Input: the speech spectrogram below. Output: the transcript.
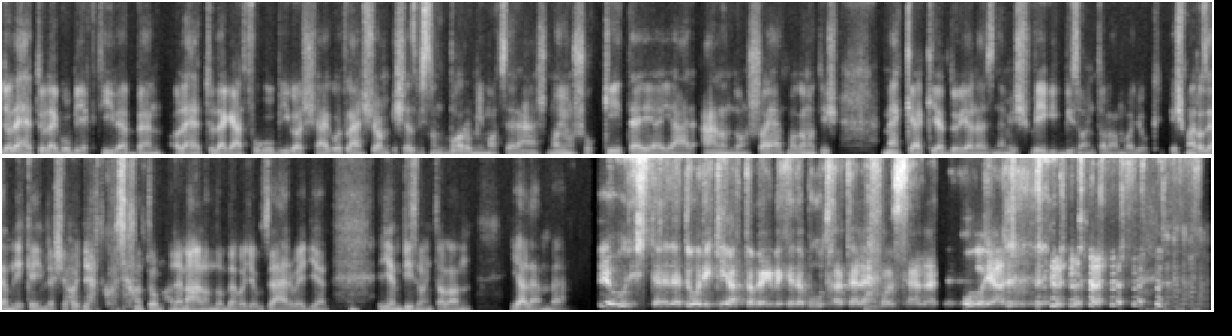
hogy a lehető legobjektívebben, a lehető legátfogóbb igazságot lássam, és ez viszont baromi macerás, nagyon sok kételjel jár, állandóan saját magamat is meg kell kérdőjeleznem, és végig bizonytalan vagyok. És már az emlékeimre se hagyatkozhatom, hanem állandóan be vagyok zárva egy ilyen, egy ilyen bizonytalan jelenbe. Jó Úristen, de Dóri, ki adta meg neked a Bútha telefonszámát? Olyan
